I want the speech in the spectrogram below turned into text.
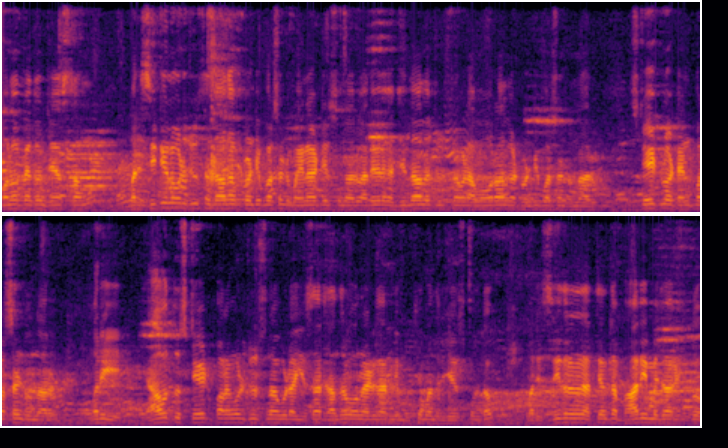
బలోపేతం చేస్తాము. మరి సిటీలో కూడా చూస్తే దాదాపు ట్వంటీ పర్సెంట్ మైనార్టీస్ ఉన్నారు. అదేవిధంగా జిల్లాలో చూసినా కూడా ఓవరాల్గా ట్వంటీ పర్సెంట్ ఉన్నారు. స్టేట్లో టెన్ పర్సెంట్ ఉన్నారు. మరి యావత్తు స్టేట్ పరంగా కూడా చూసినా కూడా ఈసారి చంద్రబాబు నాయుడు గారిని ముఖ్యమంత్రి చేసుకుంటాం. మరి శ్రీధర్ అత్యంత భారీ మెజారిటీతో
